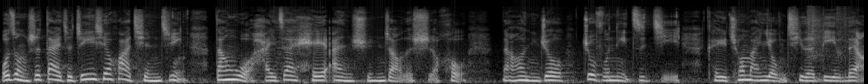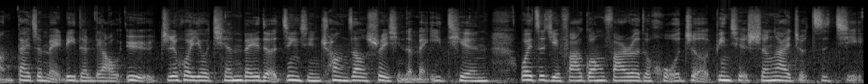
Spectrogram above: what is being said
我总是带着这一些话前进。当我还在黑暗寻找的时候，然后你就祝福你自己，可以充满勇气的力量，带着美丽的疗愈、智慧又谦卑的进行创造睡醒的每一天，为自己发光发热的活着，并且深爱着自己。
